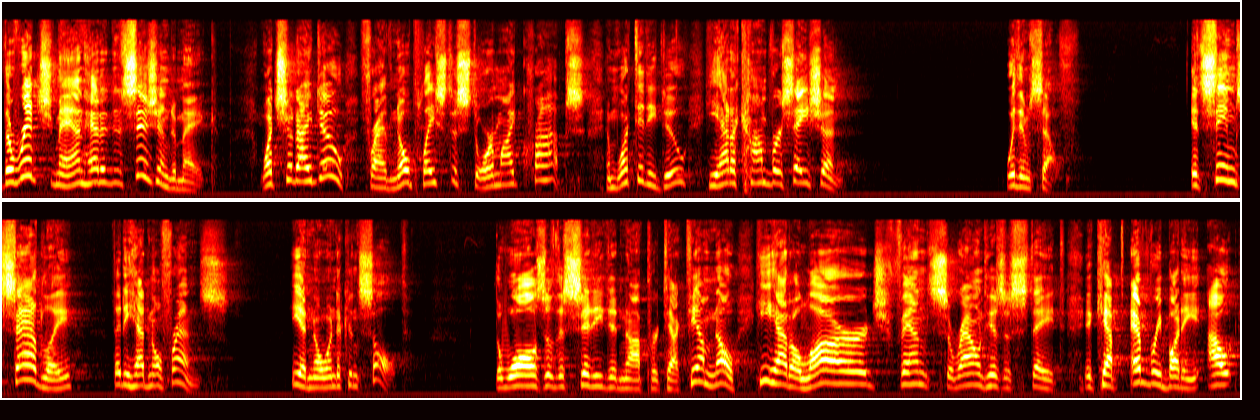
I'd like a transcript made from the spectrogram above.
The rich man had a decision to make. What should I do? For I have no place to store my crops. And what did he do? He had a conversation with himself. It seems sadly that he had no friends, he had no one to consult. The walls of the city did not protect him. No, he had a large fence around his estate. It kept everybody out,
